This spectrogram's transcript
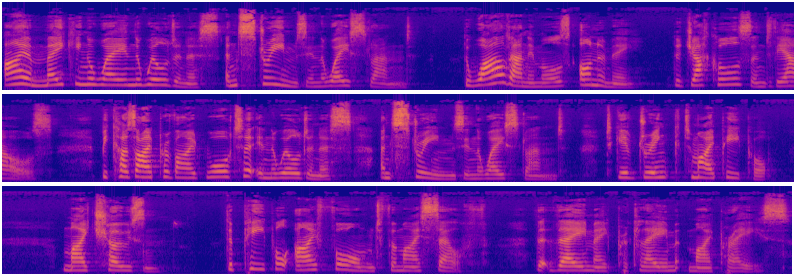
I am making a way in the wilderness and streams in the wasteland. The wild animals honor me, the jackals and the owls, because I provide water in the wilderness and streams in the wasteland to give drink to my people, my chosen, the people I formed for myself, that they may proclaim my praise.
